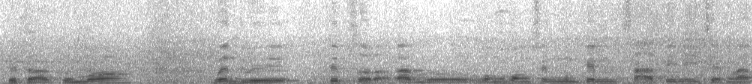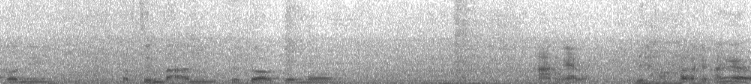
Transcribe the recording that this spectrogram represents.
beda agama gue duwe tips ora kanggo wong-wong sing mungkin saat ini jek nglakoni percintaan beda agama? Angel. Angel.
